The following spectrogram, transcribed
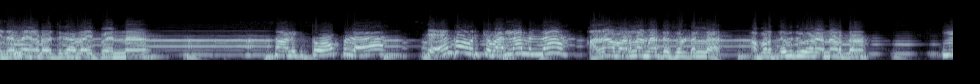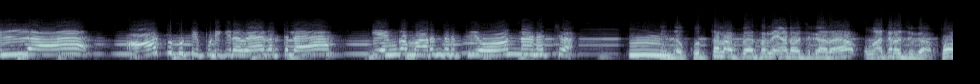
இதெல்லாம் எங்க வச்சுக்காதா இப்ப என்ன? நாளைக்கு தோப்புல தேங்காய் உரிக்க வரலாம்ல அதான் வரலாம் நேரத்தை சொல்லிட்டல அப்புறம் திருப்பி வர என்ன அர்த்தம்? இல்ல ஆத்துக்குட்டி பிடிக்கிற வேகத்துல எங்க மறந்துருப்பியோன்னு நினைச்சேன். இந்த குத்தலா பேசல ஏன்டா வச்சுக்காத? உங்க அத்தை வச்சுக்க போ?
